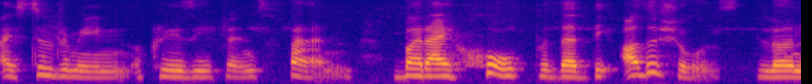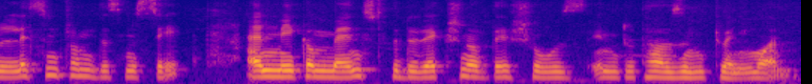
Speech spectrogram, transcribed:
I still remain a Crazy Friends fan, but I hope that the other shows learn a lesson from this mistake and make amends to the direction of their shows in 2021.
